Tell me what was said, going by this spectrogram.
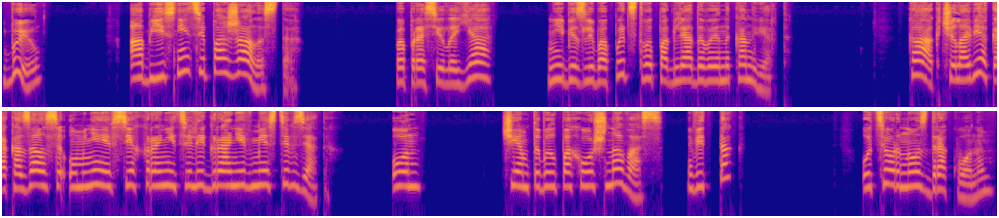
Был. Объясните, пожалуйста, попросила я, не без любопытства поглядывая на конверт. Как человек оказался умнее всех хранителей грани вместе взятых? Он чем-то был похож на вас, ведь так? утер нос драконом,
